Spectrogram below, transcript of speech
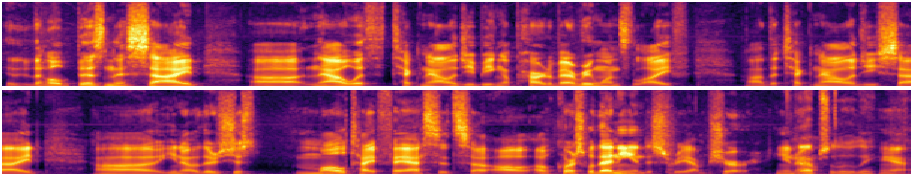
The whole business side, uh, now with technology being a part of everyone's life, uh, the technology side, uh, you know, there's just multifacets. Uh, all, of course, with any industry, I'm sure. You know, Absolutely. yeah.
